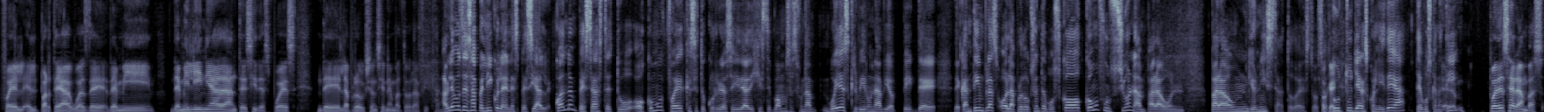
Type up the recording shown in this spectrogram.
fue el, el parteaguas de, de mi de mi línea antes y después de la producción cinematográfica. Hablemos de esa película en especial. ¿Cuándo empezaste tú o cómo fue que se te ocurrió esa idea? Dijiste, vamos a hacer una, voy a escribir una biopic de, de Cantinflas o la producción te buscó. ¿Cómo funcionan para un, para un guionista todo esto? O sea, tú, tú, llegas con la idea, te buscan a ti. Eh, puede ser ambas.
